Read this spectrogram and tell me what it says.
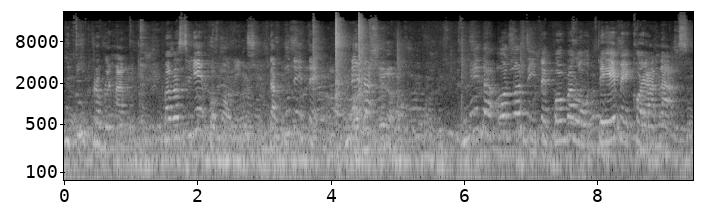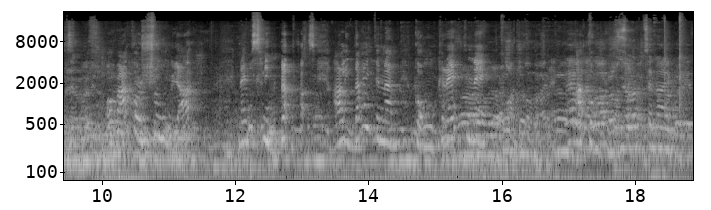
u tu problematiku. Pa vas lijepo molim da budete, ne da, ne da odlazite pomalo od teme koja nas ovako šulja, ne mislim na vas, ali dajte nam konkretne odgovore. Ako se najbolje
